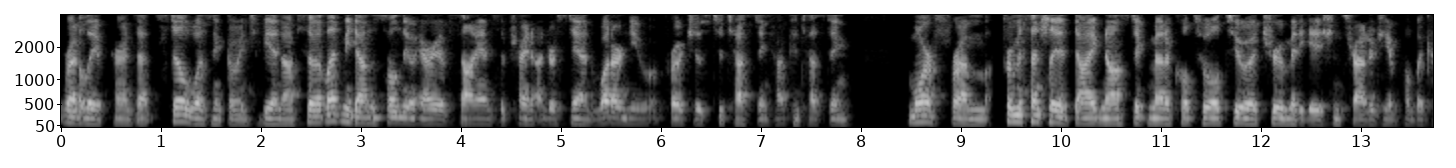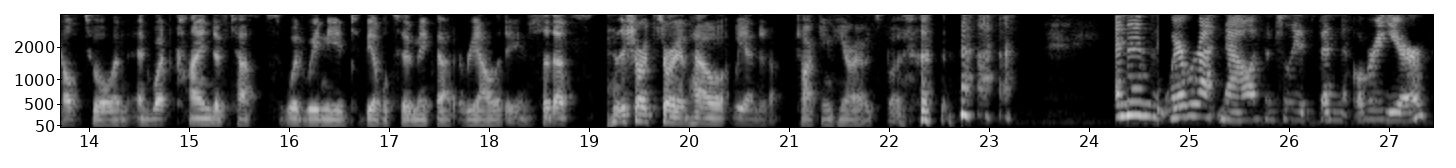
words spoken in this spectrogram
readily apparent that still wasn't going to be enough. So it led me down this whole new area of science of trying to understand what are new approaches to testing, how can testing more from from essentially a diagnostic medical tool to a true mitigation strategy and public health tool and, and what kind of tests would we need to be able to make that a reality? And so that's the short story of how we ended up talking here i would suppose. And then where we're at now essentially it's been over a year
